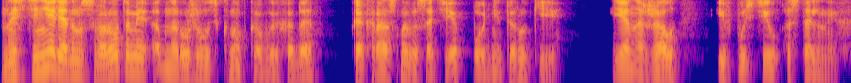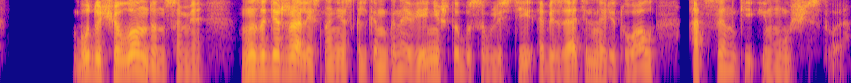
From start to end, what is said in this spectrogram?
На стене рядом с воротами обнаружилась кнопка выхода, как раз на высоте поднятой руки. Я нажал и впустил остальных. Будучи лондонцами, мы задержались на несколько мгновений, чтобы соблюсти обязательный ритуал оценки имущества.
